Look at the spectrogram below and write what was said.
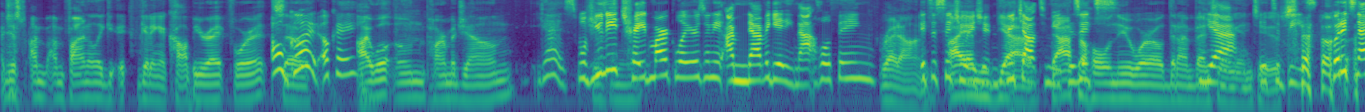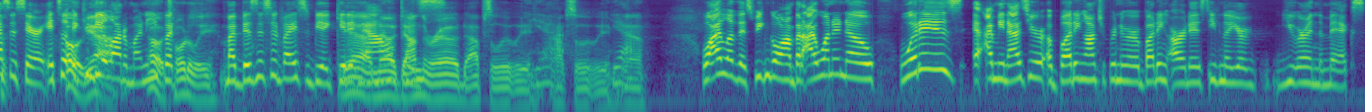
I just, I'm, I'm finally get, getting a copyright for it. Oh, so good. Okay. I will own Parmesan. yes. Well, if you need trademark lawyers or anything, I'm navigating that whole thing. Right on. It's a I am- situation. yeah, Reach out to me, That's a it's- whole new world that I'm venturing yeah, into. it's a so- beast, but it's necessary. It's a, Oh, it can be a lot of money, Oh, but totally. my business advice would be like get yeah, it now. no, down the road, absolutely. Yeah. absolutely. Yeah. Well, I love this. We can go on, but I want to know what is. I mean, as you're a budding entrepreneur, a budding artist, even though you're you are in the mix.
